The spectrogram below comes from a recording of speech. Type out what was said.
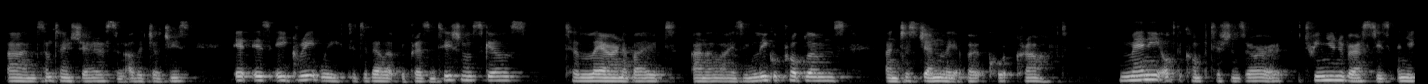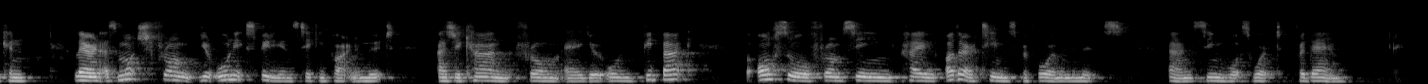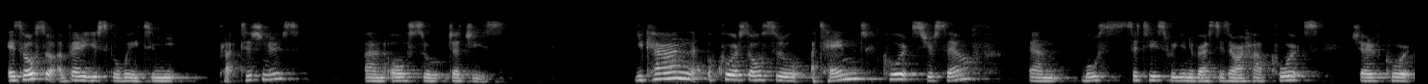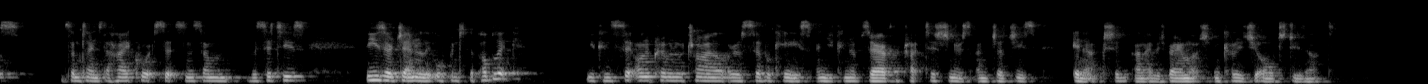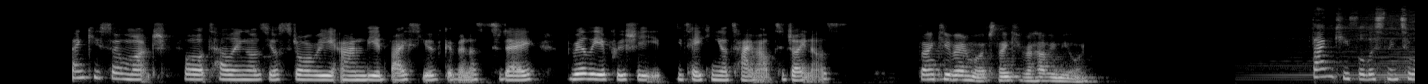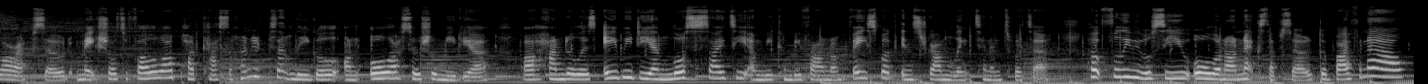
and sometimes sheriffs and other judges. It is a great way to develop your presentational skills, to learn about analysing legal problems, and just generally about court craft. Many of the competitions are between universities, and you can learn as much from your own experience taking part in a moot as you can from uh, your own feedback, but also from seeing how other teams perform in the moots and seeing what's worked for them. It's also a very useful way to meet practitioners and also judges. You can, of course, also attend courts yourself. Um, most cities where universities are have courts, sheriff courts, sometimes the High Court sits in some of the cities. These are generally open to the public. You can sit on a criminal trial or a civil case and you can observe the practitioners and judges in action. And I would very much encourage you all to do that. Thank you so much for telling us your story and the advice you have given us today. Really appreciate you taking your time out to join us. Thank you very much. Thank you for having me on. Thank you for listening to our episode. Make sure to follow our podcast 100% Legal on all our social media. Our handle is ABDN Law Society and we can be found on Facebook, Instagram, LinkedIn, and Twitter. Hopefully, we will see you all on our next episode. Goodbye for now.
